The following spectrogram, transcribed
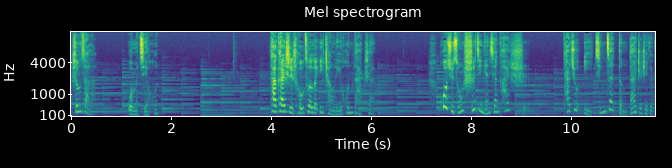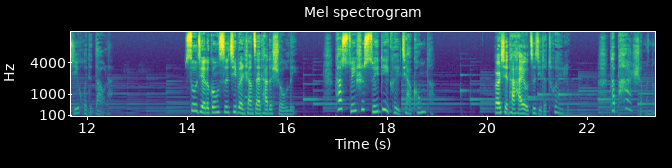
生下来，我们结婚。”他开始筹措了一场离婚大战。或许从十几年前开始，他就已经在等待着这个机会的到来。苏姐的公司基本上在他的手里，他随时随地可以架空他，而且他还有自己的退路，他怕什么呢？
